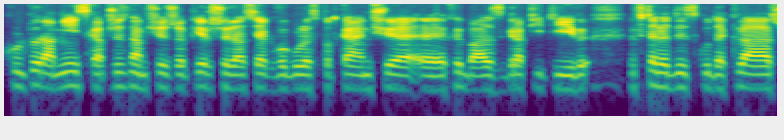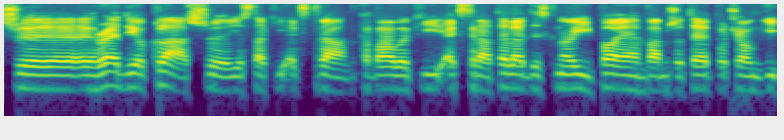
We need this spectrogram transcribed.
kultura miejska. Przyznam się, że pierwszy raz jak w ogóle spotkałem się e, chyba z graffiti w teledysku The Clash, Radio Clash, jest taki ekstra kawałek i ekstra teledysk, no i powiem wam, że te pociągi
